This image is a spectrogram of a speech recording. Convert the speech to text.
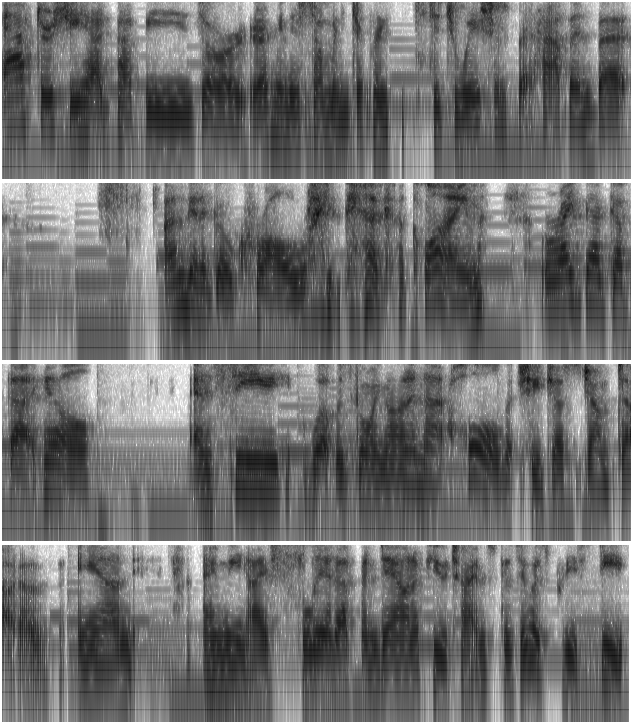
after she had puppies, or I mean, there's so many different situations that happen, but I'm going to go crawl right back, climb right back up that hill and see what was going on in that hole that she just jumped out of. And I mean, I slid up and down a few times because it was pretty steep.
